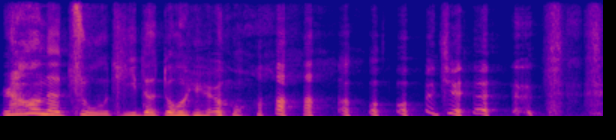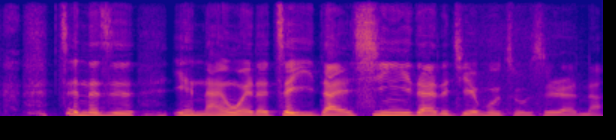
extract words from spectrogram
然后呢主题的多元化，我觉得。真的是也难为了这一代新一代的节目主持人呐、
